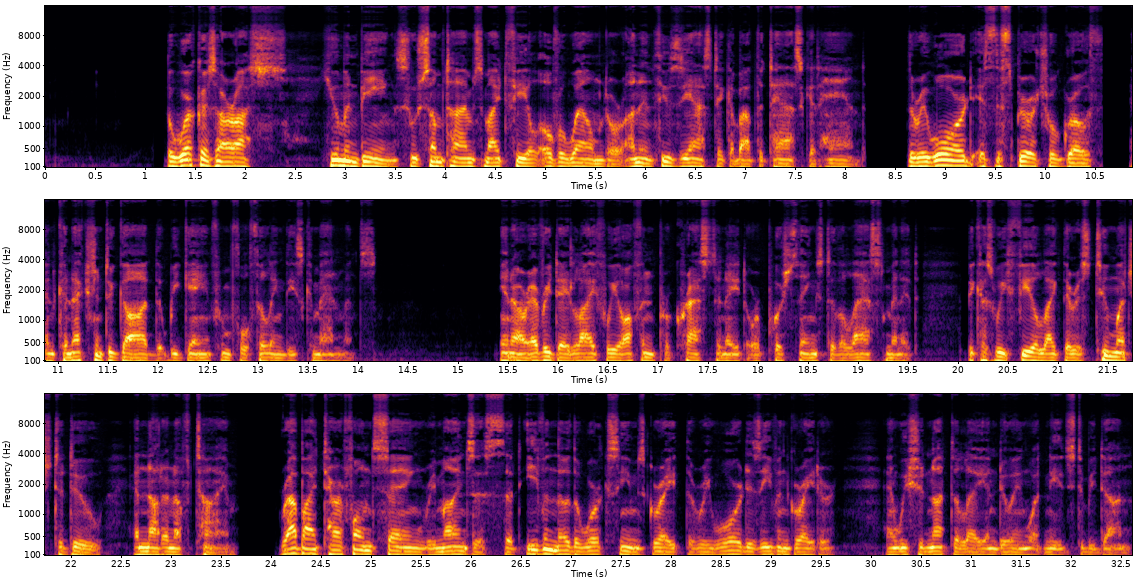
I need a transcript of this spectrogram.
The workers are us, human beings who sometimes might feel overwhelmed or unenthusiastic about the task at hand. The reward is the spiritual growth and connection to God that we gain from fulfilling these commandments. In our everyday life, we often procrastinate or push things to the last minute because we feel like there is too much to do and not enough time. Rabbi Tarfon's saying reminds us that even though the work seems great, the reward is even greater, and we should not delay in doing what needs to be done.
